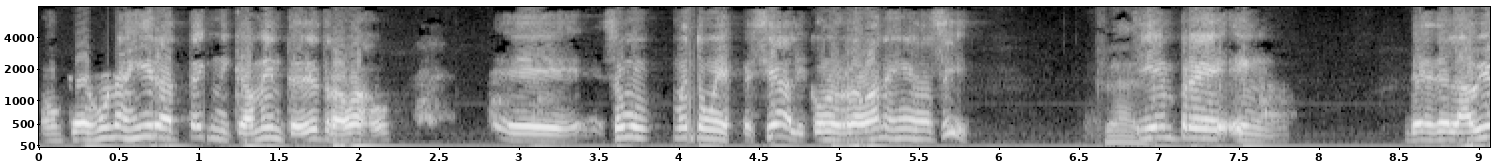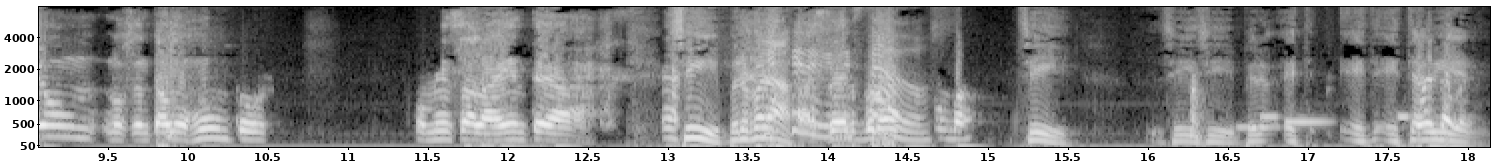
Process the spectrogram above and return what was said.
aunque es una gira técnicamente de trabajo, eh, es un momento muy especial y con los rabanes es así. Siempre en, desde el avión nos sentamos juntos, comienza la gente a, sí, pero para, hacer Sí, Sí, sí, pero está bien.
